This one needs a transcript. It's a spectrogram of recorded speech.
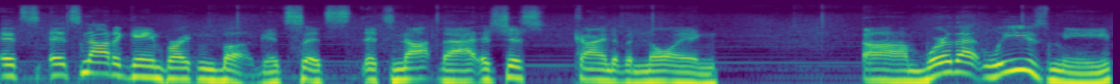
it's it's not a game breaking bug. It's it's it's not that. It's just kind of annoying. Um, where that leaves me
